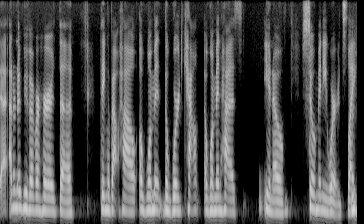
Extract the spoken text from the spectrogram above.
I don't know if you've ever heard the thing about how a woman, the word count, a woman has, you know, so many words. Like,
